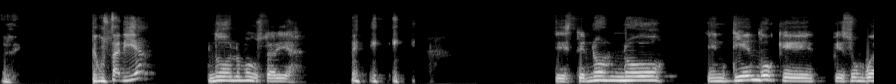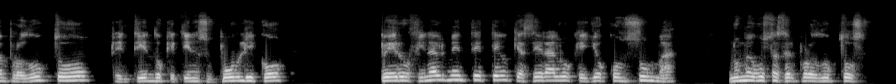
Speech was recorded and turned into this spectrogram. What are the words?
¿Te gustaría? No, no me gustaría. este, no, no, entiendo que, es un buen producto, entiendo que tiene su público, pero finalmente tengo que hacer algo que yo consuma. No me gusta hacer productos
